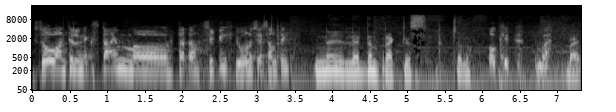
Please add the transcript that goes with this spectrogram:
So until next time, uh, Tata, CP, you want to say something? No, let them practice. Chalo. Okay, bye. Bye.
